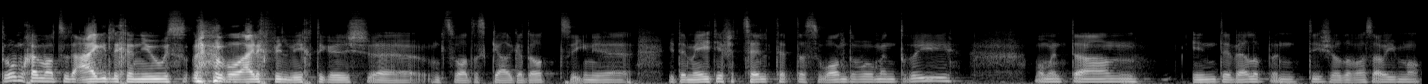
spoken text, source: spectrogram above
darum kommen wir zu der eigentlichen News, wo eigentlich viel wichtiger ist, äh, und zwar, dass Gal Gadot irgendwie in den Medien erzählt hat, dass Wonder Woman 3 momentan in Development ist oder was auch immer.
